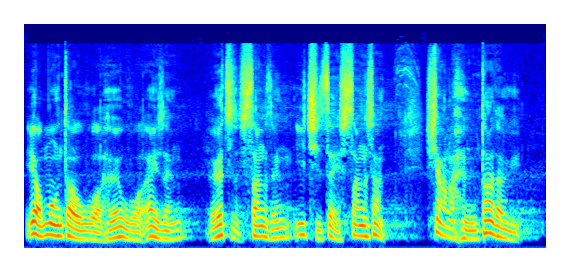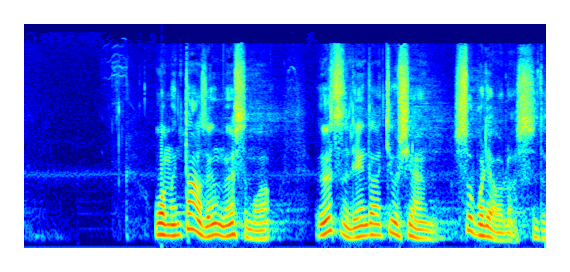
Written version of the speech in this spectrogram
要梦到我和我爱人、儿子三人一起在山上，下了很大的雨。我们大人没什么，儿子连的就像受不了了似的，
